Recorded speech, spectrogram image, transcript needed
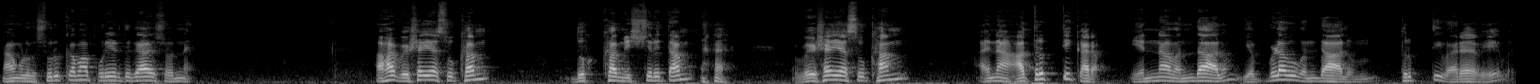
நான் உங்களுக்கு சுருக்கமாக புரியறதுக்காக சொன்னேன். ஆக விஷய சுகம் துக்க மிஸ்ரிதம் விஷய சுகம் என்ன அதிருப்திகரம். என்ன வந்தாலும் எவ்வளவு வந்தாலும் திருப்தி வரவே வர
